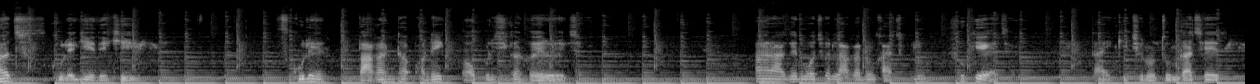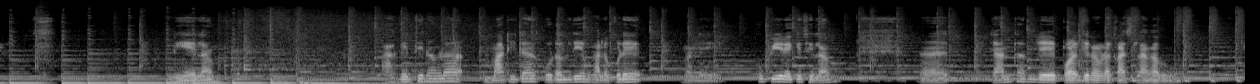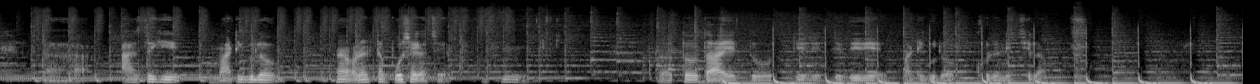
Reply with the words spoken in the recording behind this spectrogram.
আজ স্কুলে গিয়ে দেখি স্কুলের বাগানটা অনেক অপরিষ্কার হয়ে রয়েছে। আর আগের বছর লাগানো গাছগুলো শুকিয়ে গেছে। তাই কিছু নতুন গাছের নিয়ে এলাম। আগের দিন আমরা মাটিটা কোদাল দিয়ে ভালো করে মানে কুপিয়ে রেখেছিলাম। জানতাম যে পরের দিন আমরা গাছ লাগাবো। আজ দেখি মাটিগুলো হ্যাঁ অনেকটা বসে গেছে। হুম। তো তাই একটু ধীরে ধীরে মাটিগুলো খুঁড়ে নিচ্ছিলাম।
